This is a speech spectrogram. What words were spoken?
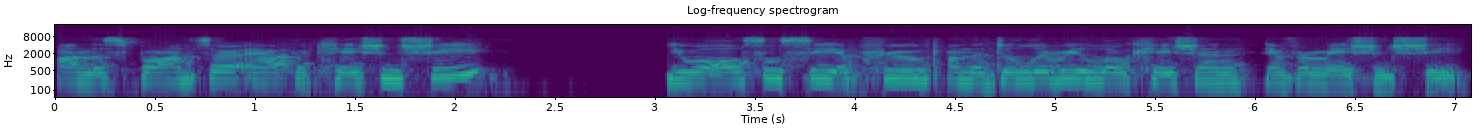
on the sponsor application sheet you will also see approved on the delivery location information sheet.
